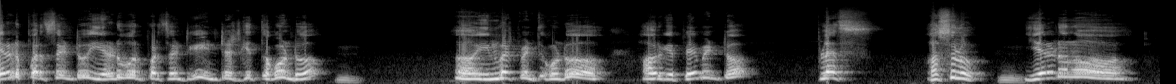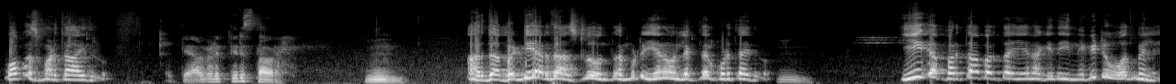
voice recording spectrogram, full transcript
ಎರಡು ಪರ್ಸೆಂಟು ಎರಡೂವರೆ ಪರ್ಸೆಂಟ್ಗೆ ಇಂಟ್ರೆಸ್ಟ್ಗೆ ತಗೊಂಡು ಇನ್ವೆಸ್ಟ್ಮೆಂಟ್ ತಗೊಂಡು ಅವ್ರಿಗೆ ಪೇಮೆಂಟು ಪ್ಲಸ್ ಅಸಲು ಎರಡೂ ವಾಪಸ್ ಮಾಡ್ತಾ ಇದ್ರು. ಓಕೆ ಆಲ್ರೆಡಿ ತೀರಿಸ್ತಾವ್ರೆ. ಹ್ಮ್. ಅರ್ಧ ಬಡ್ಡಿ ಅರ್ಧ ಅಸಲು ಅಂತ ಅಂದ್ಬಿಟ್ಟು ಏನೋ ಒಂದು ಲೆಕ್ಕದಲ್ಲಿ ಕೊಡ್ತಾ ಇದ್ರು. ಈಗ ಬರ್ತಾ ಬರ್ತಾ ಏನಾಗಿದೆ? ಈ ನೆಗೆಟಿವ್ ಹೋದ್ಮೇಲೆ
